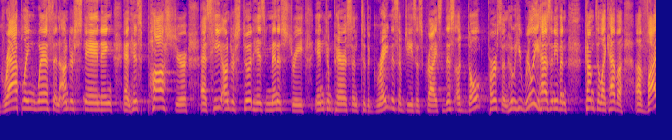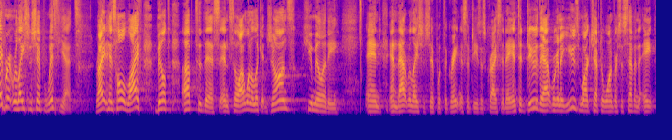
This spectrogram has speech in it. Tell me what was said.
grappling with and understanding and his posture as he understood his ministry in comparison to the greatness of Jesus Christ, this adult person who he really hasn't even come to like have a, a vibrant relationship with yet, right? His whole life built up to this. And so, I want to look at John's humility and, and that relationship with the greatness of Jesus Christ today. And to do that, we're going to use Mark chapter 1, verses 7 to 8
